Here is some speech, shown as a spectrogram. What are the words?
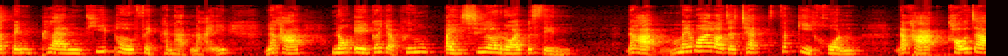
จะเป็นแพลนที่ perfect ขนาดไหนนะคะ น้องเอก็อย่าเพิ่งไปเชื่อร้อยเปอร์เซ็นต์นะคะ ไม่ว่าเราจะแชทสักกี่คนนะคะ เขาจะ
